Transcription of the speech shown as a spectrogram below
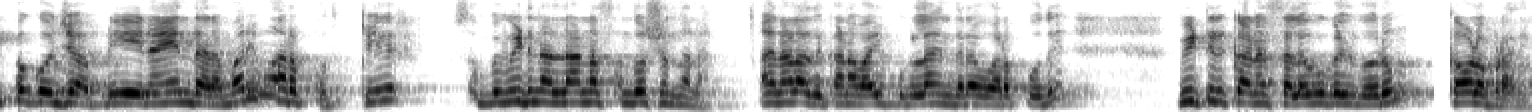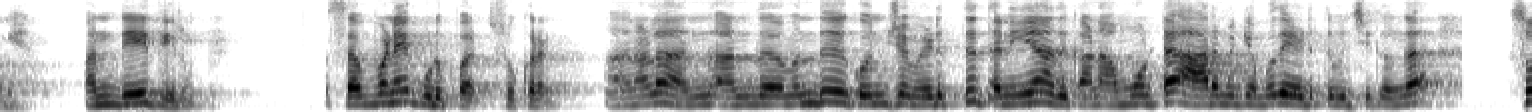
இப்போ கொஞ்சம் அப்படியே நயன்தார மாதிரி மாறப்போகுது. கிளியர் ஸோ இப்போ வீடு நல்லான சந்தோஷம் தானே? அதனால் அதுக்கான வாய்ப்புகள்லாம் இந்த தடவை வரப்போகுது. வீட்டிற்கான செலவுகள் வரும். கவலைப்படாதீங்க. வந்தே தீரும். செவ்வனே கொடுப்பார் சுக்கரன். அதனால் அந்த அந்த வந்து கொஞ்சம் எடுத்து தனியாக அதுக்கான அமௌண்ட்டை ஆரம்பிக்கும் போது எடுத்து வச்சுக்கோங்க. ஸோ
